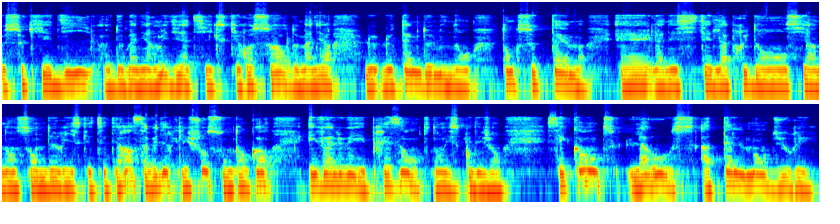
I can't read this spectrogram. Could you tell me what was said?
ce qui est dit euh, de manière médiatique, ce qui ressort de manière le, le, thème dominant, tant que ce thème est la nécessité de la prudence, il y a un ensemble de risques, etc. Ça veut dire que les choses sont encore évaluées et présentes dans l'esprit des gens. C'est quand la hausse a tellement duré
